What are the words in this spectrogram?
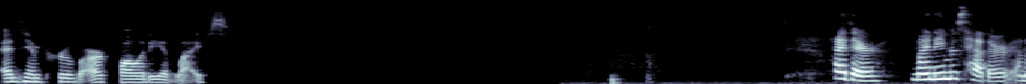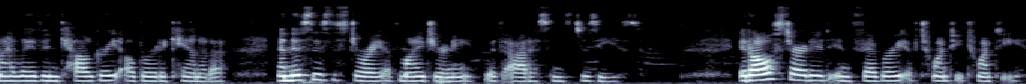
and to improve our quality of lives. Hi there. My name is Heather and I live in Calgary, Alberta, Canada, and this is the story of my journey with Addison's disease. It all started in February of 2020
